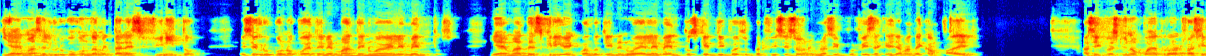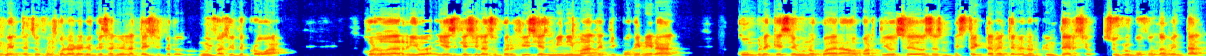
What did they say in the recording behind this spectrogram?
y además el grupo fundamental es finito, ese grupo no puede tener más de nueve elementos. Y además describen cuando tiene nueve elementos qué tipo de superficie son, una superficie que llaman de Campadeli. Así pues que uno puede probar fácilmente, esto fue un colorario que salió en la tesis, pero es muy fácil de probar, con lo de arriba, y es que si la superficie es minimal de tipo general, cumple que C1 cuadrado partido C2 es estrictamente menor que un tercio, su grupo fundamental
